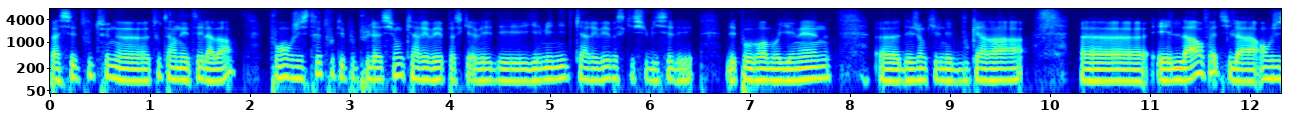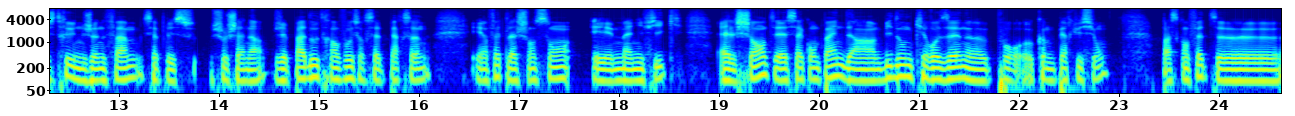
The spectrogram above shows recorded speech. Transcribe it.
passer toute une, tout un été là-bas pour enregistrer toutes les populations qui arrivaient, parce qu'il y avait des Yéménites qui arrivaient parce qu'ils subissaient des, pogroms au Yémen, des gens qui venaient de Boukhara. Euh, et là, en fait, il a enregistré une jeune femme qui s'appelait Sh- Shoshana. J'ai pas d'autres infos sur cette personne. Et en fait, la chanson est magnifique. Elle chante et elle s'accompagne d'un bidon de kérosène euh, pour, comme percussion. Parce qu'en fait, euh,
